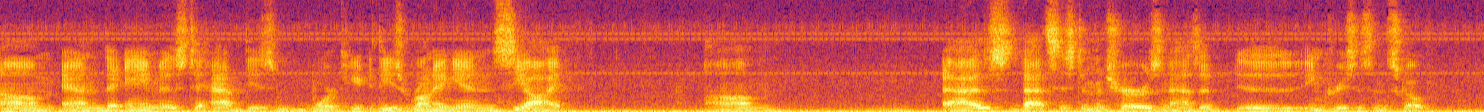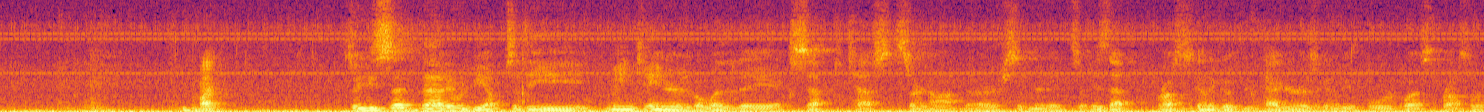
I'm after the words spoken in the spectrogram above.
Um, and the aim is to have these work, these running in CI um, as that system matures and as it uh, increases in scope. Mike? So you said that it would be up to the maintainers about whether they accept tests or not that are submitted. So is that process gonna go through Pagure, is it gonna be a pull request process?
